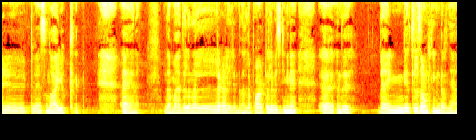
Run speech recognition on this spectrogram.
ഏഴെട്ട് വയസ്സൊന്നും ആയൊക്കെ. അങ്ങനെ. എന്താ അതെല്ലാം നല്ല കളിയിലുണ്ട്. നല്ല പാട്ടെല്ലാം വെച്ചിട്ട് ഇങ്ങനെ എന്ത്? ഭയങ്കരത്തിൽ സൗണ്ടിലുണ്ട് പറഞ്ഞാൽ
